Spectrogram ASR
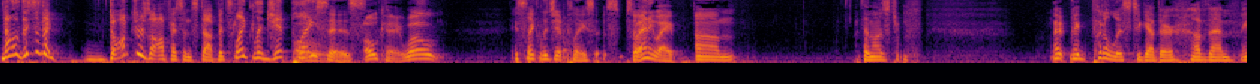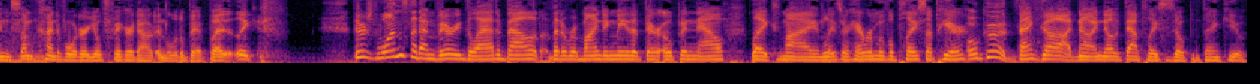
No, this is a doctor's office and stuff. It's like legit places. Oh, okay, well, It's like legit places. So anyway, um, the most. I, I put a list together of them in some kind of order. You'll figure it out in a little bit. But like, there's ones that I'm very glad about that are reminding me that they're open now. Like my laser hair removal place up here. Oh, good. Thank God. Now I know that that place is open. Thank you.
